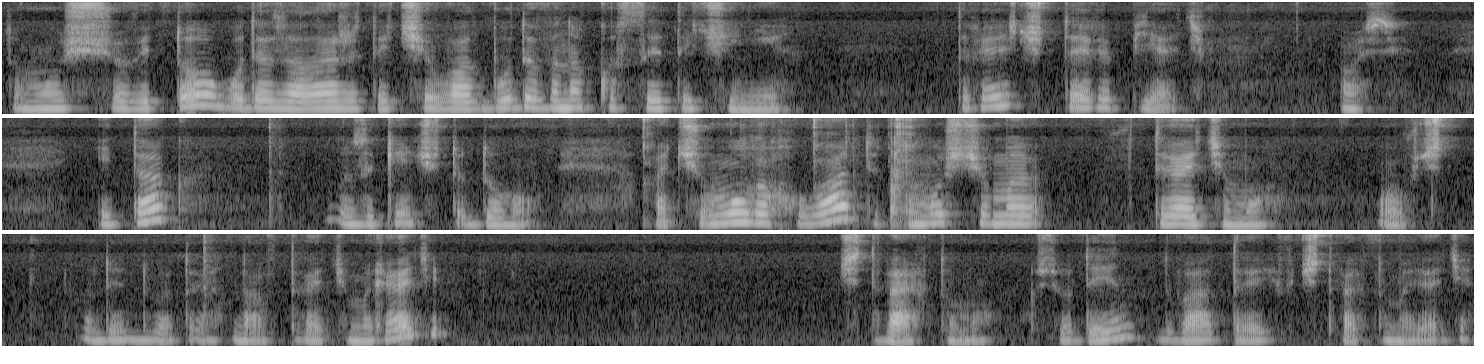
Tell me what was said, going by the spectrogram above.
тому що від того буде залежати, чи у вас буде воно косити, чи ні. 3, 4, 5. Ось. І так, закінчити дугу. А чому рахувати? Тому що ми в третьому, о, в 1, 2, 3, да, в третьому ряді четвертому. Ось один, два, три, в четвертому ряді.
